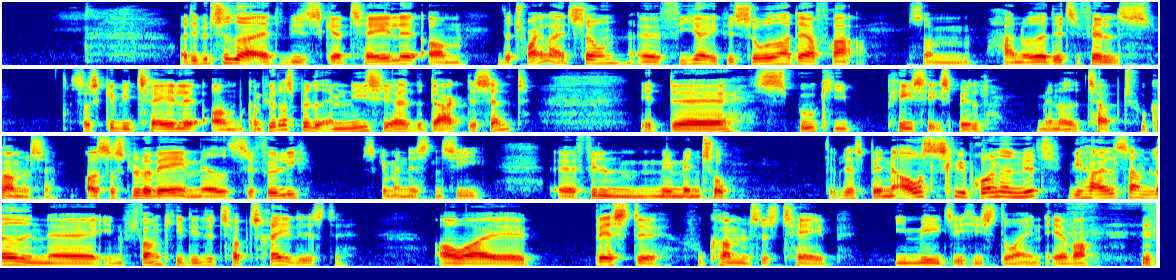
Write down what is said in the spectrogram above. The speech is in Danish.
Og det betyder, at vi skal tale om The Twilight Zone, øh, fire episoder derfra, som har noget af det til fælles. Så skal vi tale om computerspillet Amnesia The Dark Descent, et øh, spooky PC-spil med noget tabt hukommelse. Og så slutter vi af med, selvfølgelig, skal man næsten sige, øh, filmen Memento. Det bliver spændende. Og så skal vi prøve noget nyt. Vi har alle sammen lavet en, øh, en funky lille top 3 liste over øh, bedste hukommelsestab i mediehistorien ever.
